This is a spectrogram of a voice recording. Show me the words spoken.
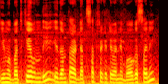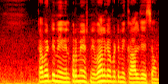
ఈమె బతికే ఉంది. ఇదంతా డెత్ సర్టిఫికెట్ ఇవన్నీ బోగస్ అని. కాబట్టి మేము ఇన్ఫర్మేషన్ ఇవ్వాలి కాబట్టి మీకు కాల్ చేసాం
